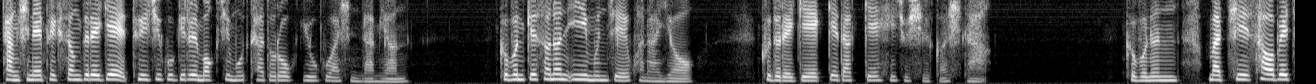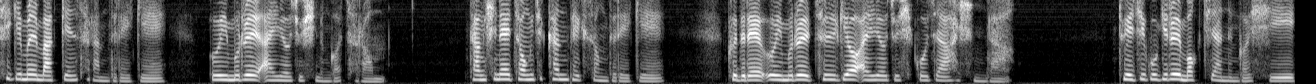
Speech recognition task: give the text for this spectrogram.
당신의 백성들에게 돼지고기를 먹지 못하도록 요구하신다면 그분께서는 이 문제에 관하여 그들에게 깨닫게 해 주실 것이다. 그분은 마치 사업의 책임을 맡긴 사람들에게 의무를 알려주시는 것처럼 당신의 정직한 백성들에게 그들의 의무를 즐겨 알려주시고자 하신다. 돼지고기를 먹지 않는 것이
